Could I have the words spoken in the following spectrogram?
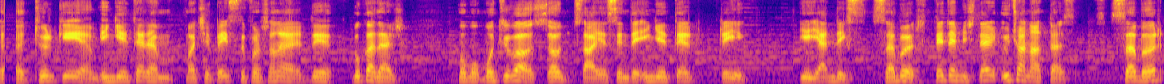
Evet, Türkiye İngiltere maçı 5-0 sona erdi. Bu kadar. Motivasyon sayesinde İngiltere'yi yendik. Sabır. Ne demişler? 3 anahtar. Sabır,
